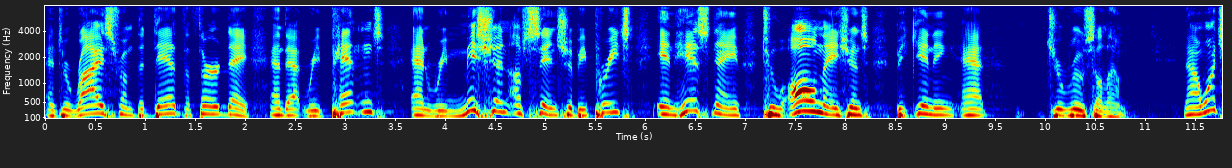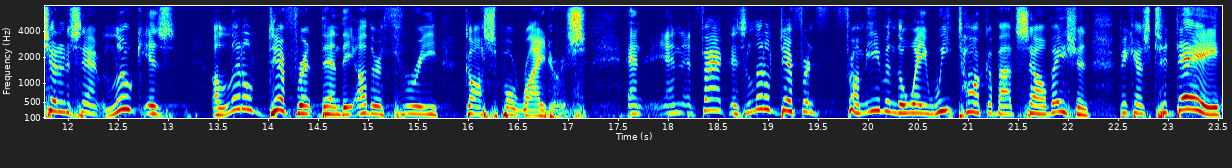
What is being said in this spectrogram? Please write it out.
and to rise from the dead the third day, and that repentance and remission of sin should be preached in his name to all nations, beginning at Jerusalem. Now, I want you to understand, Luke is a little different than the other three gospel writers. And, and in fact, it's a little different from even the way we talk about salvation because today,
